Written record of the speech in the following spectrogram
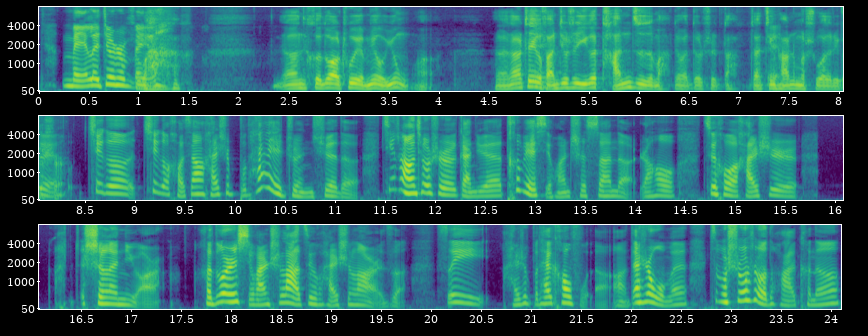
没了就是没了。然后喝多少醋也没有用啊。嗯，那这个反正就是一个谈资嘛，对吧？都是咱咱经常这么说的这个事儿。这个这个好像还是不太准确的，经常就是感觉特别喜欢吃酸的，然后最后还是生了女儿。很多人喜欢吃辣，最后还生了儿子，所以还是不太靠谱的啊。但是我们这么说说的话，可能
